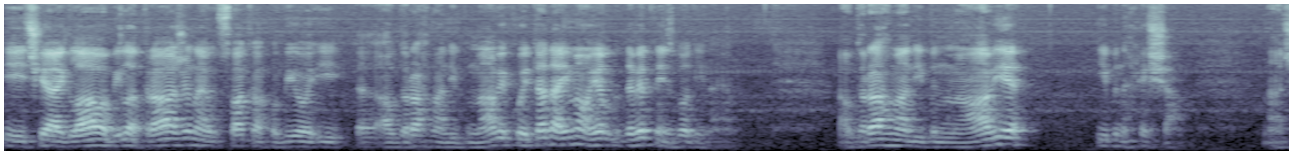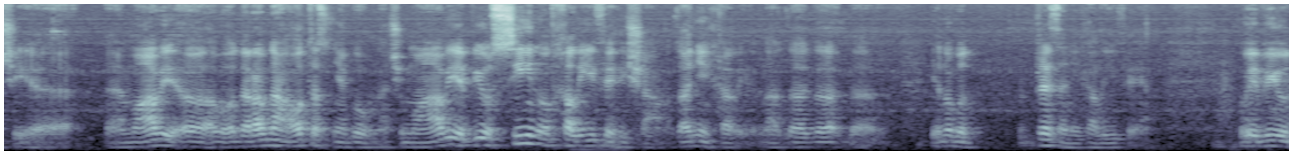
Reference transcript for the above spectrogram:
i čija je glava bila tražena, je svakako bio i e, Abdurrahman ibn Mavije, koji tada imao jel, 19 godina. Jel. Abdurrahman ibn Mavije ibn Hisham. Znači, Moavije, Muavi, od Ravna, otac njegov, znači Muavi je bio sin od halife Hišama, zadnjih halife, da, da, da, jednog od prezadnjih halife, koji je bio,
